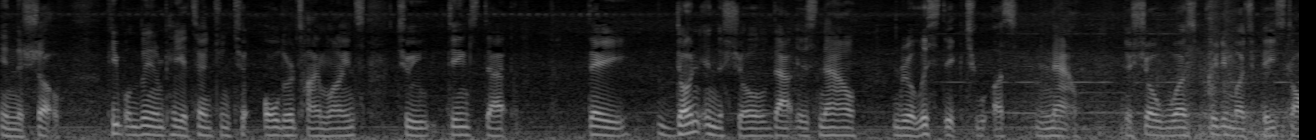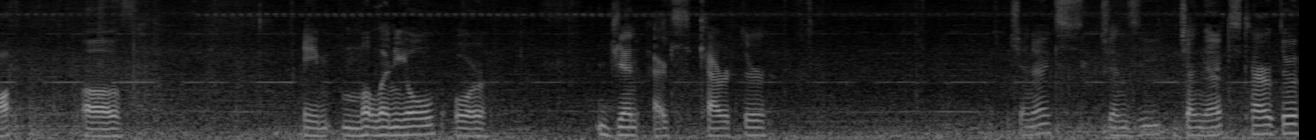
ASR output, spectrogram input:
in the show. People didn't pay attention to older timelines, to things that they done in the show that is now realistic to us now. The show was pretty much based off of a millennial or Gen X character. Gen X, Gen Z, Gen X character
